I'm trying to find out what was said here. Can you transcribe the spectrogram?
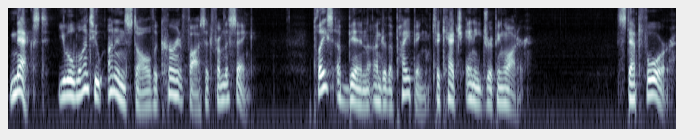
Next, you will want to uninstall the current faucet from the sink. Place a bin under the piping to catch any dripping water. Step 4.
